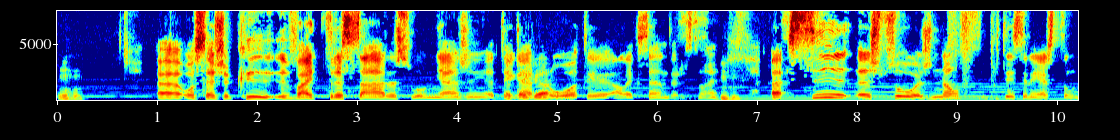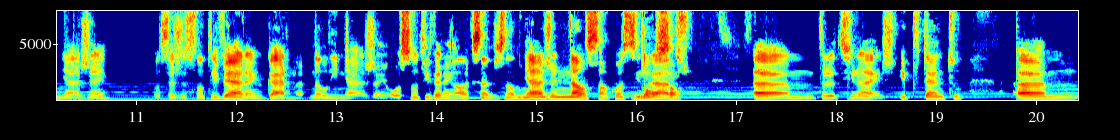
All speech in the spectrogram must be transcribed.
Uhum. Uh, ou seja, que vai traçar a sua linhagem até, até Gardner, ou até Alexander, não é? Uhum. Uh, se as pessoas não pertencerem a esta linhagem, ou seja, se não tiverem Garner na linhagem ou se não tiverem Alexander na linhagem, não são considerados não são um, tradicionais. E, portanto, um,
